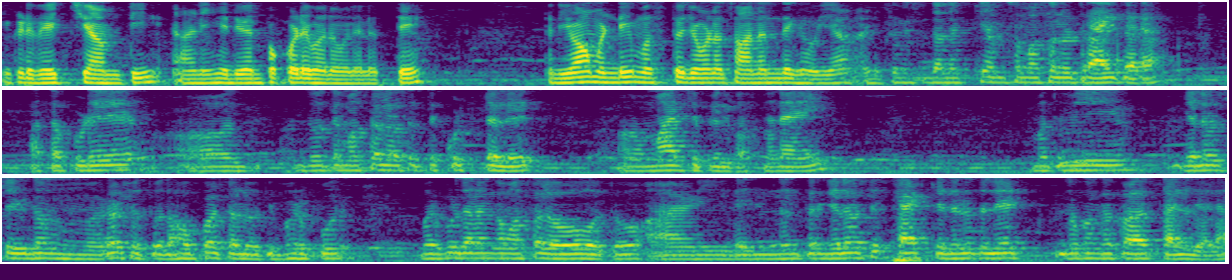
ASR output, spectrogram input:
इकडे व्हेजची आमटी आणि हे दिव्यान पकोडे बनवलेले आहेत ते. तर या मंडई मस्त जेवणाचा आनंद घेऊया. आणि तुम्ही सुद्धा नक्की आमचा मसाला ट्राय करा. आता पुढे जो ते मसाला असतात ते कुट्टलेत मार्च एप्रिलपासून नाही. मग तुम्ही गेल्या वर्षी एकदम रश होतो धावपळ चालू होती भरपूर. भरपूर जणांका मसाला हवा होतो. आणि त्याच्यानंतर गेल्या वर्षी स्टार्ट केलेलं तर लेट लोकांना कळत चालू झाला.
